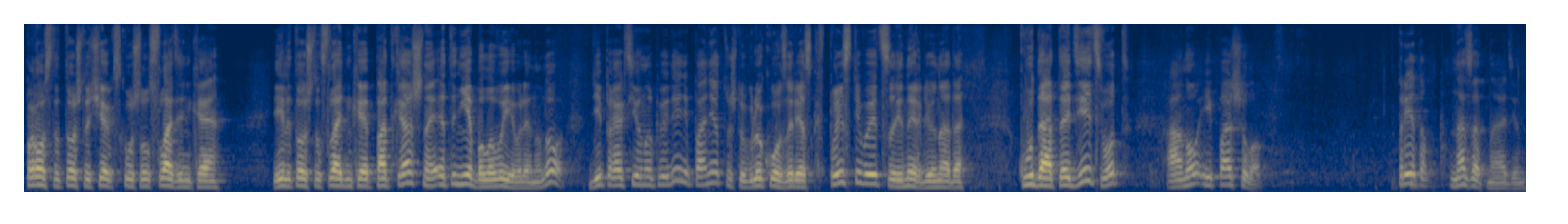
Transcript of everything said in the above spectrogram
просто то, что человек скушал сладенькое, или то, что сладенькое подкрашенное, это не было выявлено. Но гиперактивное поведение, понятно, что глюкоза резко впрыскивается, энергию надо куда-то деть, вот оно и пошло. При этом, назад на один.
